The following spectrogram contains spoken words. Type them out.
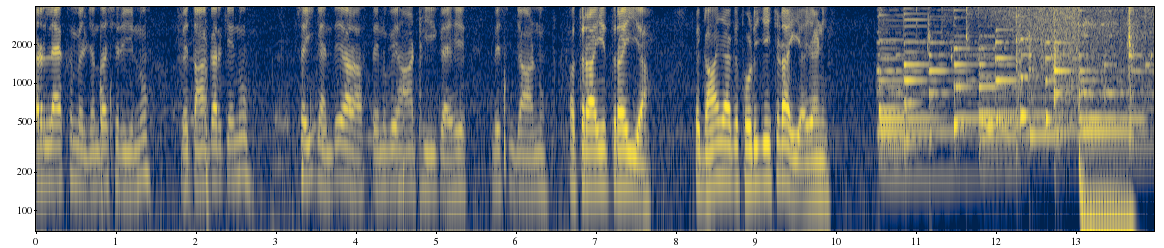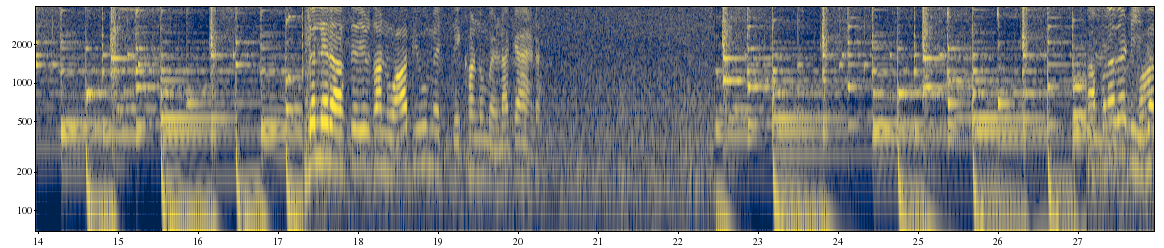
ਰਿਲੈਕਸ ਮਿਲ ਜਾਂਦਾ ਸਰੀਰ ਨੂੰ। ਵੀ ਤਾਂ ਕਰਕੇ ਇਹਨੂੰ ਸਹੀ ਕਹਿੰਦੇ ਆ ਰਸਤੇ ਨੂੰ ਵੀ ਹਾਂ ਠੀਕ ਹੈ ਇਹ, ਵੀ ਜਾਣ ਨੂੰ। ਉਤਰਾਈ ਉਤਰਾਈ ਆ, ਤੇ ਗਾਂ ਜਾ ਕੇ ਥੋੜੀ ਜਿਹੀ ਚੜ੍ਹਾਈ ਆ ਜਾਣੀ। ਇੱਧਰਲੇ ਰਾਸਤੇ 'ਚ ਤੁਹਾਨੂੰ ਆਹ ਵਿਊ ਦੇਖਣ ਨੂੰ ਮਿਲਣਾ ਘੈਂਟ। ਆਪਣਾ ਤਾਂ ਠੀਕ ਆ।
